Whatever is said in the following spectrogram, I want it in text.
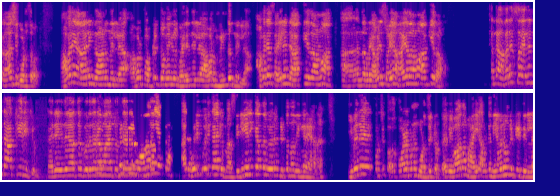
കാശ് കൊടുത്തവർ. അവരെ ആരും കാണുന്നില്ല അവർ പബ്ലിക് ഡൊമൈനിൽ വരുന്നില്ല അവർ മിണ്ടുന്നില്ല. അവരെ സൈലന്റ് ആക്കിയതാണോ എന്താ പറയാ അവർ സ്വയം ആയതാണോ ആക്കിയതാണോ? അല്ല അവരെ സൈലന്റ് ആക്കിയിരിക്കും. കാര്യം ഇതിനകത്ത് ഗുരുതരമായ പ്രത്യേക ഒരു കാര്യം സ്ഥിരീകരിക്കാത്ത വിവരം കിട്ടുന്നത് ഇങ്ങനെയാണ്. ഇവർ കുറച്ച് കോഴപ്പണം കൊടുത്തിട്ടുണ്ട്. വിവാദമായി അവർക്ക് നിയമനവും കിട്ടിയിട്ടില്ല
